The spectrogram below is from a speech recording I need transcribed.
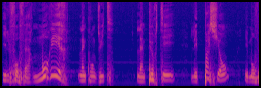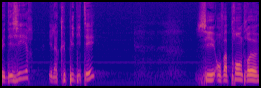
il faut faire mourir l'inconduite, l'impureté, les passions, les mauvais désirs et la cupidité. Si on va prendre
